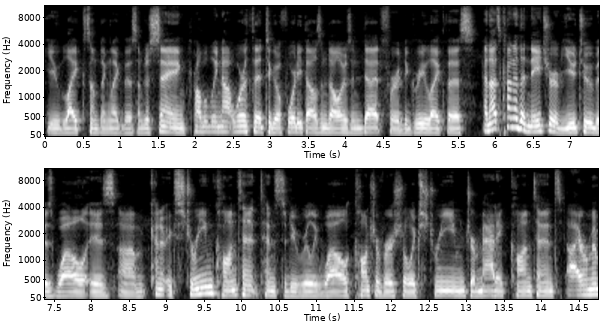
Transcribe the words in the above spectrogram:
you like something like this. I'm just saying, probably not worth it to go $40,000 in debt for a degree like this. And that's kind of the nature of YouTube as well, is um, kind of extreme content tends to do really well. Controversial, extreme, dramatic content. I remember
